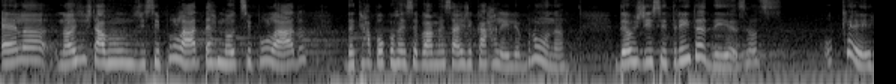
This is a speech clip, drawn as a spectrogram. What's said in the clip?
ela, nós estávamos discipulados, terminou o discipulado, daqui a pouco eu recebo a mensagem de Carlília, Bruna, Deus disse 30 dias. Eu disse, o quê?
